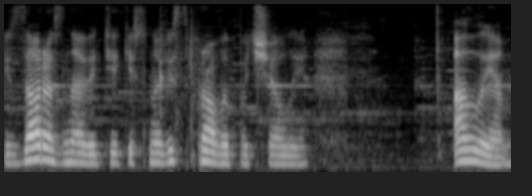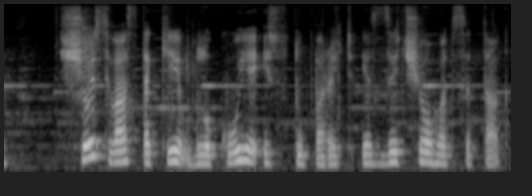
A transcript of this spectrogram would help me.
І зараз навіть якісь нові справи почали. Але щось вас таки блокує і ступорить. Із-за чого це так?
